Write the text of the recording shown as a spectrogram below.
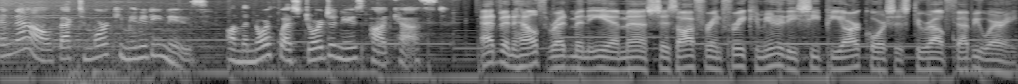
And now, back to more community news on the Northwest Georgia News Podcast. Advent Health Redmond EMS is offering free community CPR courses throughout February,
